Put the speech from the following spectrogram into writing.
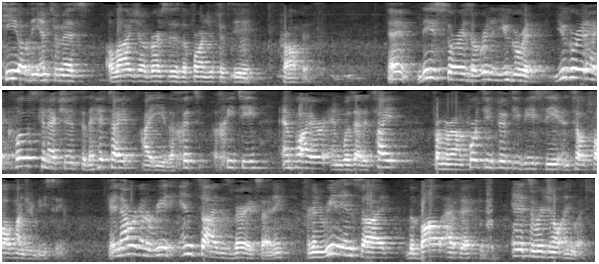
He of the infamous Elijah versus the 450 prophets. Okay, these stories are written in Ugaritic. Ugarit had close connections to the Hittite, i.e., the Chiti Empire, and was at its height from around 1450 BC until 1200 BC. Okay, now we're going to read inside. This is very exciting. We're going to read inside the Baal epic in its original English.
